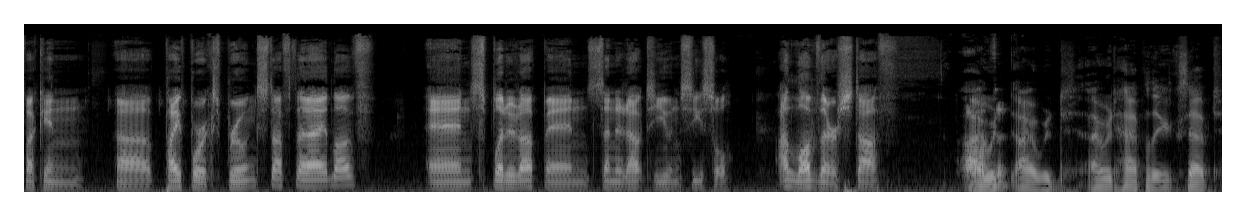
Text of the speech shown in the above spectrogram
fucking uh Pipeworks brewing stuff that I love and split it up and send it out to you and Cecil. I love their stuff. I Oh, would, I would, I would happily accept.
